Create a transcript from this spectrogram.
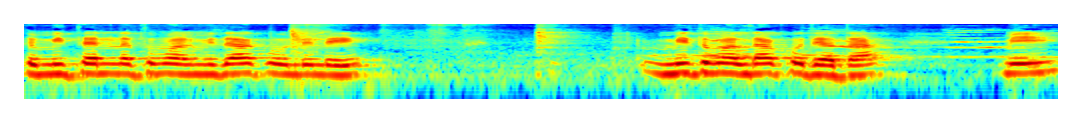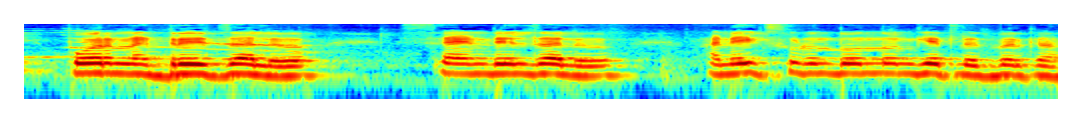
तर मी त्यांना तुम्हाला मी दाखवलेलं आहे. मी तुम्हाला दाखवते आता. मी पोरांना ड्रेस झालं सँडेल झालं आणि एक सोडून दोन दोन घेतल्यात बरं का.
